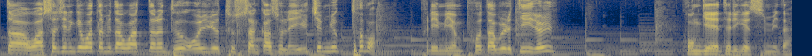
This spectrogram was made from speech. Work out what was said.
왔다 와서 지는 게 왔답니다. 왔다는 The all new 투싼 가솔린 1.6 터보 프리미엄 4WD를 공개해 드리겠습니다.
